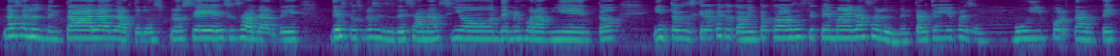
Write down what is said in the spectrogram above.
la salud mental, a hablar de los procesos, a hablar de, estos procesos de sanación, de mejoramiento. Y entonces creo que tú también tocabas este tema de la salud mental que a mí me parece muy importante.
